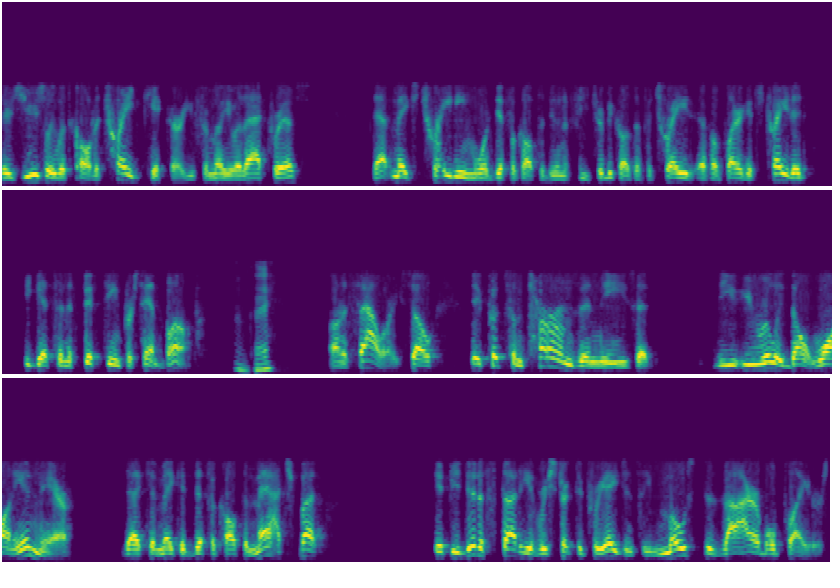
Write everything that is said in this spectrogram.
There's usually what's called a trade kicker. Are you familiar with that, Chris? That makes trading more difficult to do in the future because if a trade if a player gets traded, he gets in a 15% bump. Okay. On a salary. So they put some terms in these that you, you really don't want in there that can make it difficult to match, but if you did a study of restricted free agency, most desirable players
